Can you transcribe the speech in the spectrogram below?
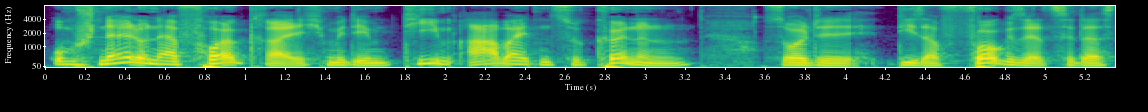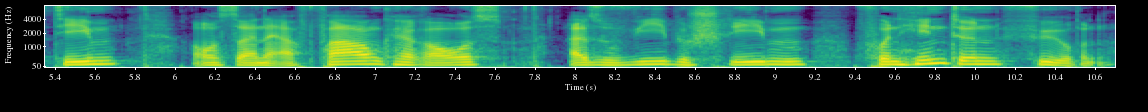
Um schnell und erfolgreich mit dem Team arbeiten zu können, sollte dieser Vorgesetzte das Team aus seiner Erfahrung heraus, also wie beschrieben, von hinten führen.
